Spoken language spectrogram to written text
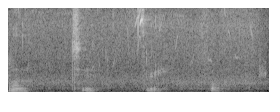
One, two, three, four.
